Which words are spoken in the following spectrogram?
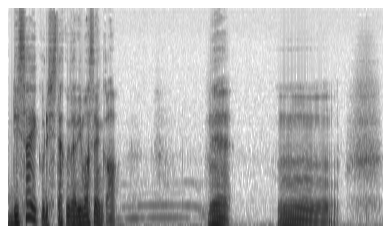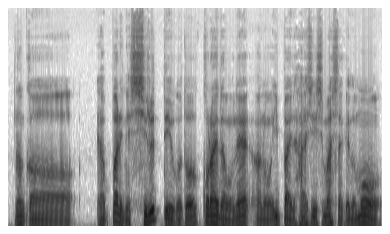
リサイクルしたくなりませんか？ね。うん。なんかやっぱりね知るっていうこと？この間もねあの一杯で配信しましたけども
